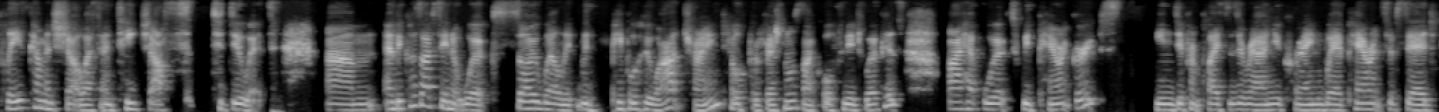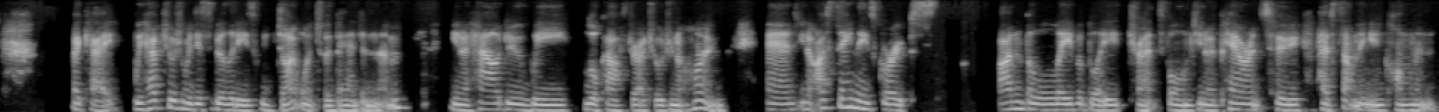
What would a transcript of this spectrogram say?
please come and show us and teach us to do it. Um, and because I've seen it work so well with people who aren't trained, health professionals like orphanage workers, I have worked with parent groups in different places around Ukraine where parents have said, okay, we have children with disabilities, we don't want to abandon them. You know, how do we look after our children at home? And, you know, I've seen these groups unbelievably transformed. You know, parents who have something in common,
